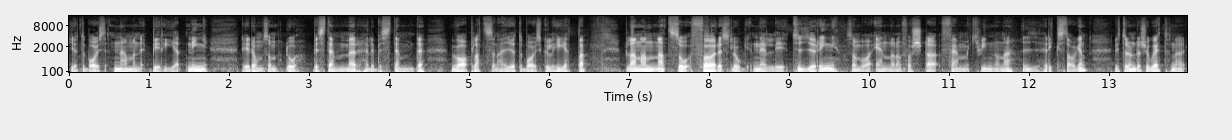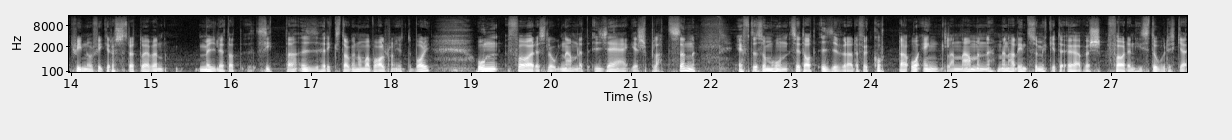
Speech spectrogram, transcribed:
Göteborgs namnberedning. Det är de som då bestämmer, eller bestämde, vad platserna i Göteborg skulle heta. Bland annat så föreslog Nelly Tyring, som var en av de första fem kvinnorna i riksdagen 1921, när kvinnor fick rösträtt och även möjlighet att sitta i riksdagen. Hon var vald från Göteborg. Hon föreslog namnet Jägersplatsen eftersom hon citat ivrade för korta och enkla namn men hade inte så mycket till övers för den historiska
